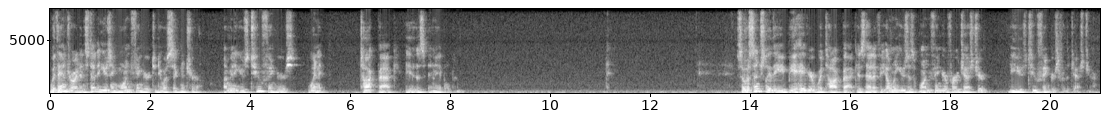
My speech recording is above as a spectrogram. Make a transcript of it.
With Android, instead of using one finger to do a signature, I'm going to use two fingers when TalkBack is enabled. So essentially the behavior with TalkBack is that if it only uses one finger for a gesture, you use two fingers for the gesture.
